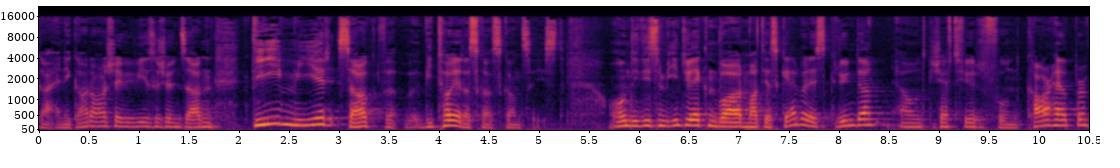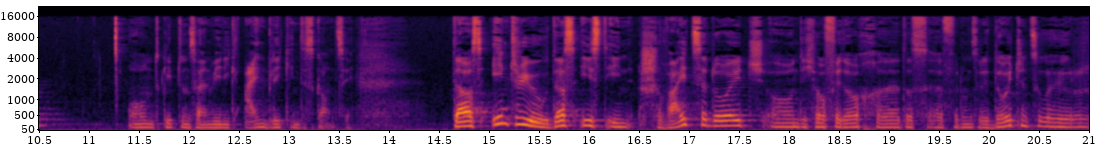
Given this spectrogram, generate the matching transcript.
eine Garage, wie wir so schön sagen, die mir sagt, wie teuer das Ganze ist. Und in diesem Interview war Matthias Gerber, er ist Gründer und Geschäftsführer von CarHelper und gibt uns ein wenig Einblick in das Ganze. Das Interview, das ist in Schweizerdeutsch und ich hoffe doch, äh, dass äh, für unsere deutschen Zuhörer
